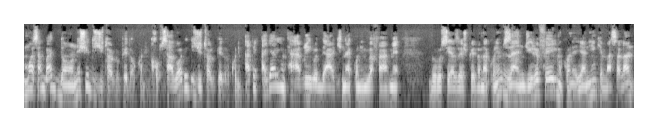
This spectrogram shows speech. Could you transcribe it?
ما اصلا باید دانش دیجیتال رو پیدا کنیم. خب سواد دیجیتال رو پیدا کنیم. اگر این تغییر رو درک نکنیم و فهم درستی ازش پیدا نکنیم زنجیره فیل می‌کنه. یعنی اینکه مثلا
